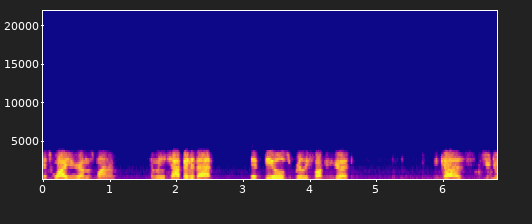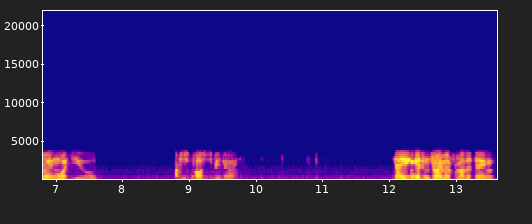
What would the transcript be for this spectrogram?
It's why you're here on this planet. And when you tap into that, it feels really fucking good. Because you're doing what you are supposed to be doing. Now you can get enjoyment from other things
